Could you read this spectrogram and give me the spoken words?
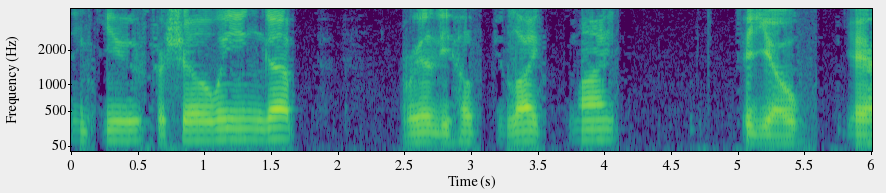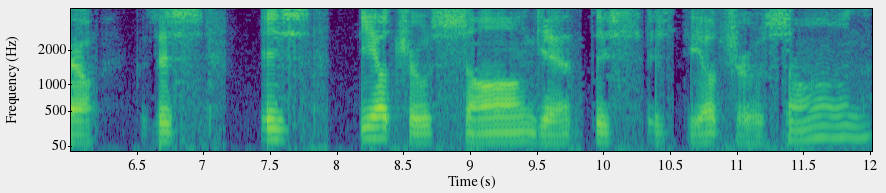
thank you for showing up. I really hope you like my video. Yeah, because this is the outro song. Yeah, this is the outro song.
